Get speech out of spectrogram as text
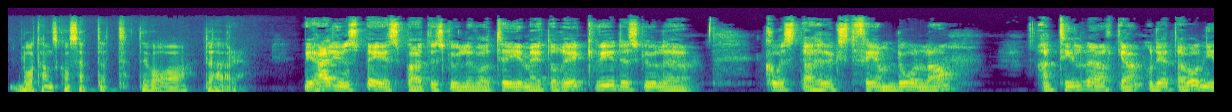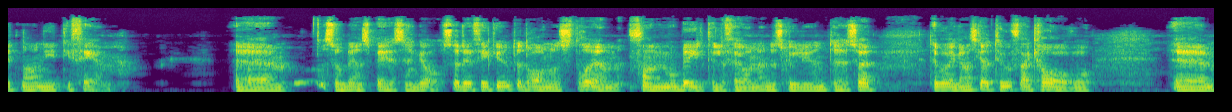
blåtandskonceptet, det var det här. Vi hade ju en spes på att det skulle vara 10 meter räckvidd. Det skulle kosta högst 5 dollar att tillverka och detta var 1995 eh, som den spesen gav. Så det fick ju inte dra någon ström från mobiltelefonen. Det skulle ju inte... Så att det var ju ganska tuffa krav och eh,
